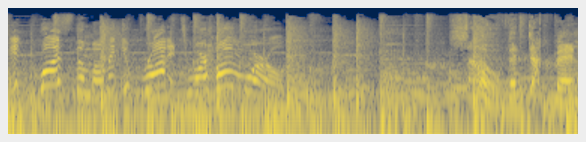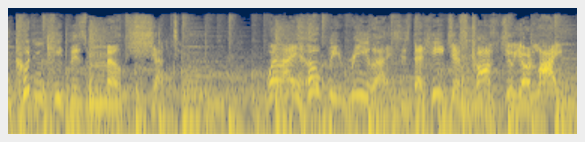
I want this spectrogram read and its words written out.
It was the moment you brought it to our home world! So, the Duckman couldn't keep his mouth shut. Well, I hope he realizes that he just cost you your life!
